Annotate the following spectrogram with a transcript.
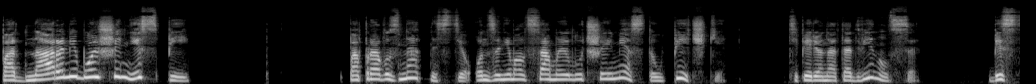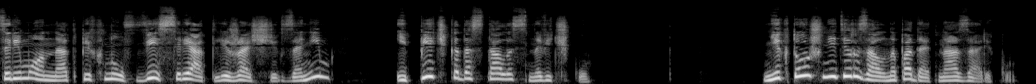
«Под нарами больше не спи». По праву знатности он занимал самое лучшее место у печки. Теперь он отодвинулся, бесцеремонно отпихнув весь ряд лежащих за ним, и печка досталась новичку. Никто уж не дерзал нападать на Азарику.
